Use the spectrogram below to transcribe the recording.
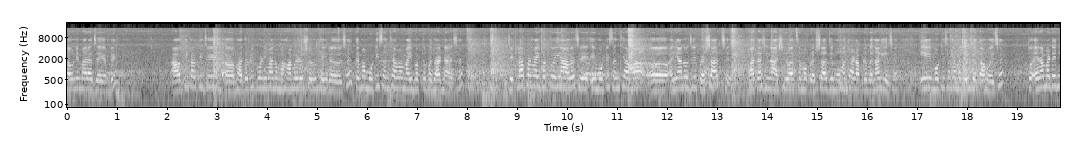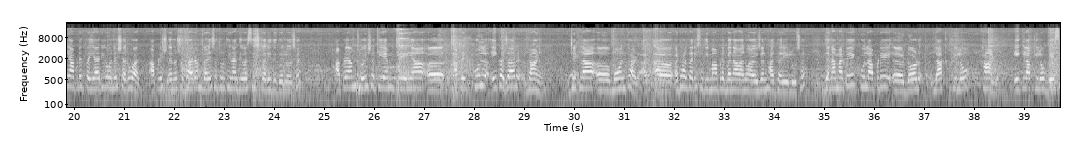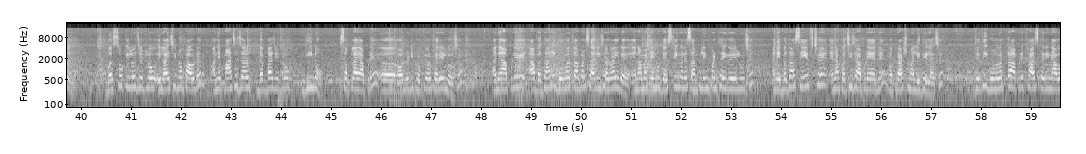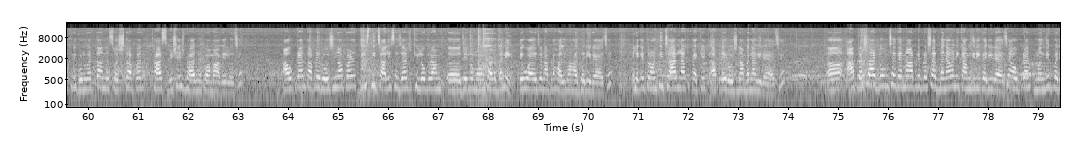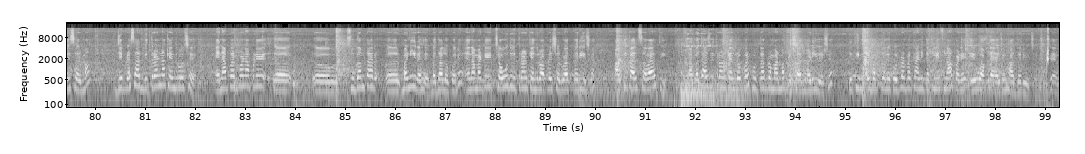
સૌને મારા જય અંબે. આવતીકાલથી જે ભાદરવી પૂર્ણિમાનો મહામેળો શરૂ થઈ રહ્યો છે, તેમાં મોટી સંખ્યામાં માઈ ભક્તો પધારનાર છે. જેટલા પણ માઈ ભક્તો અહીંયા આવે છે, એ મોટી સંખ્યામાં અહીંયાનો જે પ્રસાદ છે, માતાજીના આશીર્વાદ સમો પ્રસાદ જે મોહનથાળ આપણે બનાવીએ છીએ એ મોટી સંખ્યામાં લઈ જતા હોય છે. તો એના માટેની આપણે તૈયારીઓ અને શરૂઆત આપણે એનો શુભારંભ ગણેશ ચતુર્થીના દિવસથી જ કરી દીધેલો છે. આપણે આમ જોઈ શકીએ એમ કે અહીંયા આપણે કુલ એક હજાર ગાણ જેટલા મોહનથાળ અઢાર તારીખ સુધીમાં આપણે બનાવવાનું આયોજન હાથ ધરેલું છે. જેના માટે કુલ આપણે દોઢ લાખ કિલો ખાંડ, એક લાખ કિલો બેસન, બસો કિલો જેટલો ઇલાયચીનો પાવડર અને પાંચ હજાર ડબ્બા જેટલો ઘીનો સપ્લાય આપણે ઓલરેડી પ્રોક્યોર કરેલો છે. અને આપણે આ બધાની ગુણવત્તા પણ સારી જળવાઈ રહે. એના માટે એનું ટેસ્ટિંગ અને સેમ્પલિંગ પણ થઈ ગયેલું છે. અને એ બધા સેફ છે. એના પછી જ આપણે એને વપરાશમાં લીધેલા છે. જેથી ગુણવત્તા આપણે ખાસ કરીને આ વખતે ગુણવત્તા અને સ્વચ્છતા પર ખાસ વિશેષ ભાર મૂકવામાં આવેલો છે. આ ઉપરાંત આપણે રોજના પણ ત્રીસથી ચાલીસ હજાર કિલોગ્રામ જેટલો મોહનથાળ બને તેવું આયોજન આપણે હાલમાં હાથ ધરી રહ્યા છે. એટલે કે ત્રણથી ચાર લાખ પેકેટ આપણે રોજના બનાવી રહ્યા છે. આ પ્રસાદ ડોમ છે તેમાં આપણે પ્રસાદ બનાવવાની કામગીરી કરી રહ્યા છે. આ ઉપરાંત મંદિર પરિસરમાં જે પ્રસાદ વિતરણના કેન્દ્રો છે, એના પર પણ આપણે સુગમતા બની રહે બધા લોકોને. એના માટે ચૌદ વિતરણ કેન્દ્રો આપણે શરૂઆત કરી છે. આવતીકાલ સવારથી આ બધા જ વિતરણ કેન્દ્રો પર પૂરતા પ્રમાણમાં પ્રસાદ મળી રહેશે. તેથી માઈ ભક્તોને કોઈપણ પ્રકારની તકલીફ ના પડે એવું આપણે આયોજન હાથ ધર્યું છે. જેમ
